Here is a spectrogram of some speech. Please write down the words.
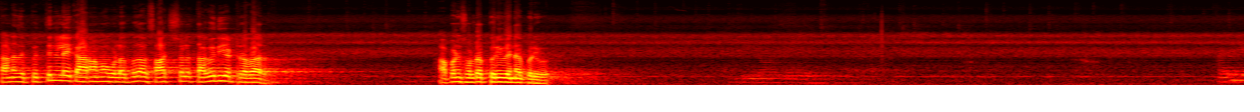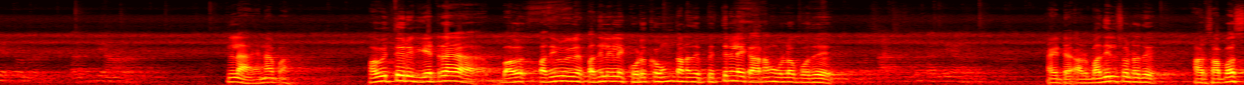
தனது பித்துநிலை காரணமாக உள்ளபோது அவர் சாட்சி சொல்ல தகுதியற்றவர் அப்படின்னு சொல்கிற பிரிவு என்ன பிரிவு? இல்லை என்னப்பா பகுத்தறிவுக்கு ஏற்ற பகு பதிவுகளை பதில்களை கொடுக்கவும் தனது பித்துநிலை காரணமாக உள்ள போது. ரைட்டு அவர் பதில் சொல்கிறது அவர் சப்போஸ்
